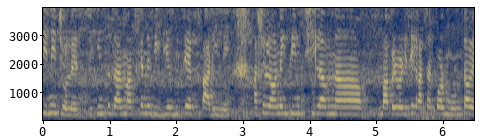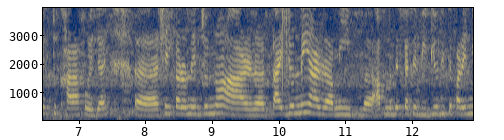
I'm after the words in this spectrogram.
দিনই চলে এসেছি, কিন্তু তার মাঝখানে ভিডিও দিতে পারিনি। আসলে অনেক দিন ছিলাম না, বাপের বাড়ি থেকে আসার পর মনটাও একটু খারাপ হয়ে যায় সেই কারণের জন্য। আর তাই জন্যেই আর আমি আপনাদের কাছে ভিডিও দিতে পারিনি,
